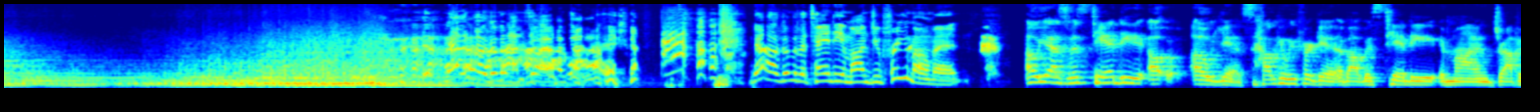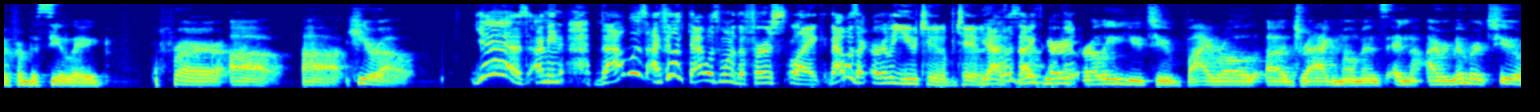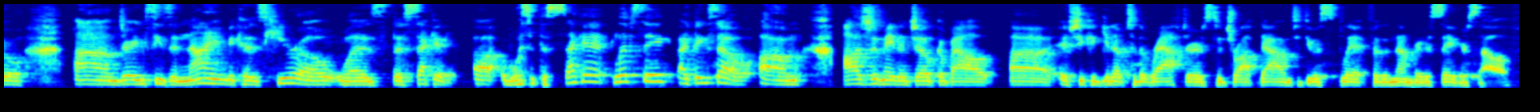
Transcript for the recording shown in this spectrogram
no, no, I'm sorry. I'm no, I'm talking about the Tandy Iman Dupree moment. Oh yes, Miss Tandy. Oh, oh yes. How can we forget about Miss Tandy Iman dropping from the ceiling for uh uh Hero? Yes, I mean that was. I feel like that was one of the first. Like that was like early YouTube too. Yes, that was that like was very early YouTube viral uh, drag moments, and I remember too um, during season nine because Hero was the second. Uh, was it the second lip sync? I think so. Um, Aja made a joke about uh, if she could get up to the rafters to drop down to do a split for the number to save herself.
